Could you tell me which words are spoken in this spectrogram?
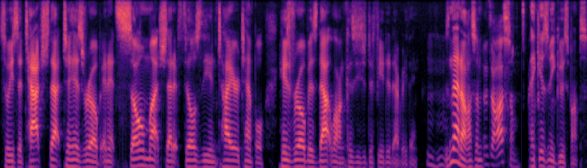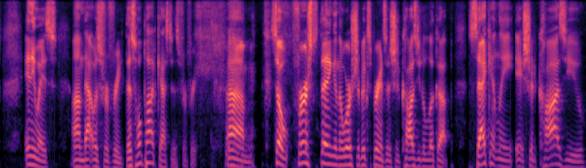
So he's attached that to his robe. And it's so much that it fills the entire temple. His robe is that long because he's defeated everything. Isn't that awesome? That's awesome. That gives me goosebumps. Anyways, um, that was for free. This whole podcast is for free. Um, so first thing in the worship experience, it should cause you to look up. Secondly, it should cause you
